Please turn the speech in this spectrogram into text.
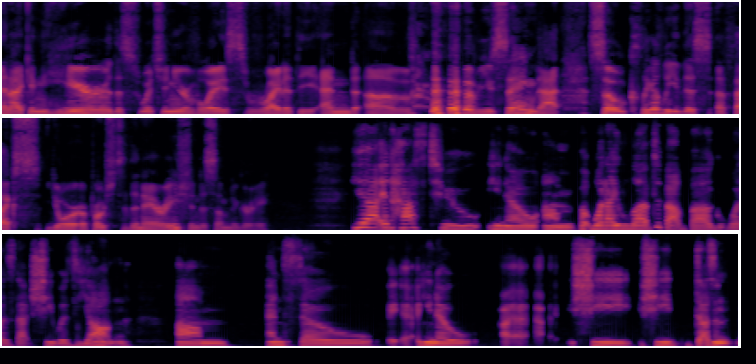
And I can hear the switch in your voice right at the end of, of you saying that. So clearly, this affects your approach to the narration to some degree. Yeah, it has to, you know. Um, but what I loved about Bug was that she was young. Um, and so, you know, she she doesn't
